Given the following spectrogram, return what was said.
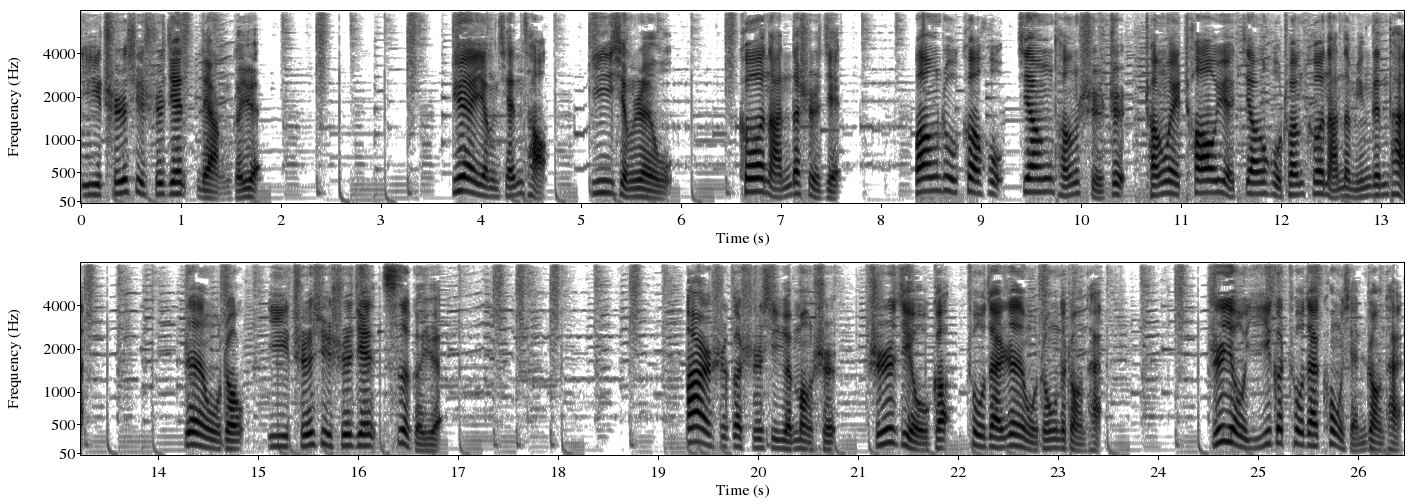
已持续时间两个月。月影浅草一星任务：柯南的世界。帮助客户江藤史志成为超越江户川柯南的名侦探，任务中已持续时间四个月。二十个实习圆梦师，十九个处在任务中的状态，只有一个处在空闲状态，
